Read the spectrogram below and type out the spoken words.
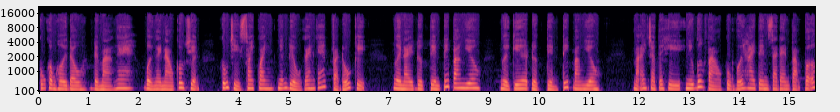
Cũng không hơi đầu để mà nghe bởi ngày nào câu chuyện cũng chỉ xoay quanh những điều ghen ghét và đố kỵ. Người này được tiền tiếp bao nhiêu, người kia được tiền tiếp bao nhiêu. Mãi cho tới khi như bước vào cùng với hai tên da đen vạm vỡ,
